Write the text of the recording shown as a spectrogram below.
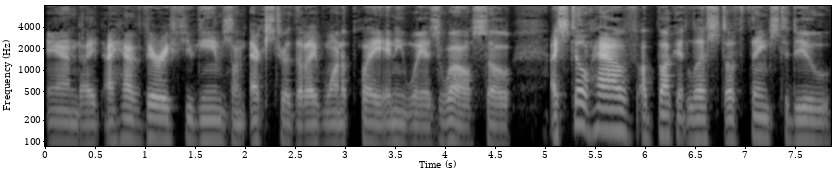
and I, I have very few games on extra that I want to play anyway as well. So I still have a bucket list of things to do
